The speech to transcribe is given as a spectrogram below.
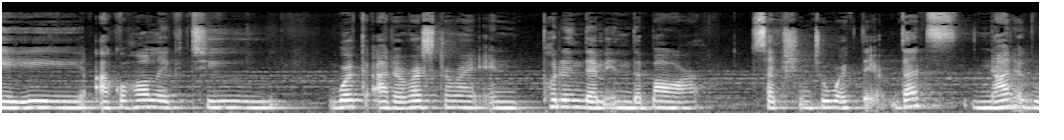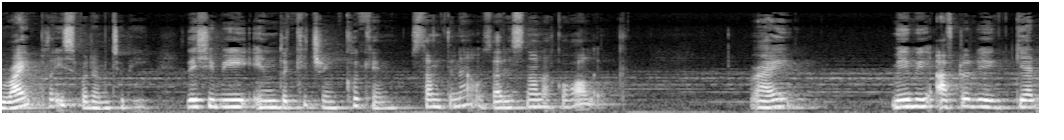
a alcoholic to work at a restaurant and putting them in the bar section to work there. That's not a right place for them to be. They should be in the kitchen cooking something else that is not alcoholic, right? Maybe after they get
